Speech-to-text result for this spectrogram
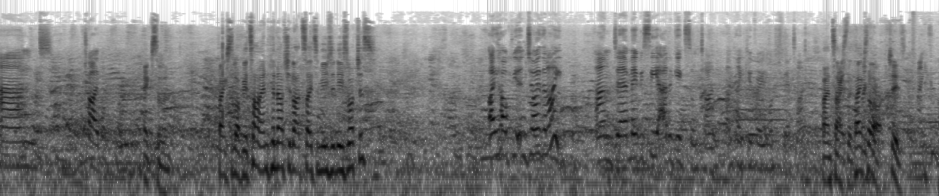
and Tribal. Excellent. Thanks a lot for your time. Anything else you'd like to say to Music News watchers? I hope you enjoy the night and uh, maybe see you at a gig sometime. And thank you very much for your time. Fantastic. Thanks a lot. Cheers. Thanks.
